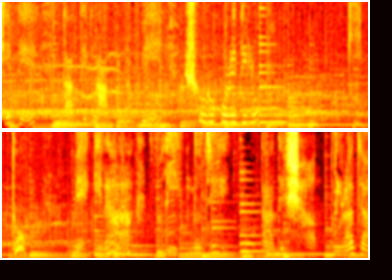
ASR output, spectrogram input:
কেটে তাতে লাফালাফি শুরু করে দিল। কিন্তু বেগেরা দেখল যে তাদের শান্ত রাজা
